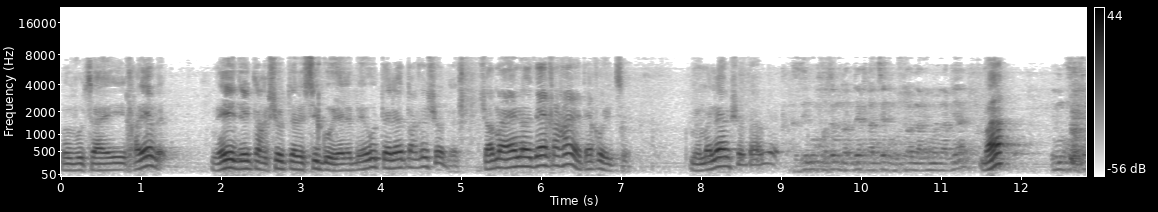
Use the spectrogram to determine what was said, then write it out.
במבוצע היא חייבת. מעיד את הרשות לסיגוי, אלא מיעוט אלא את הרשות. שם אין לו דרך אחרת, איך הוא יצא? ממלא רשות העובד. אז אם הוא חוזר את הדרך לצאת, מותר להרים עליו יד? מה? אם הוא חוזר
